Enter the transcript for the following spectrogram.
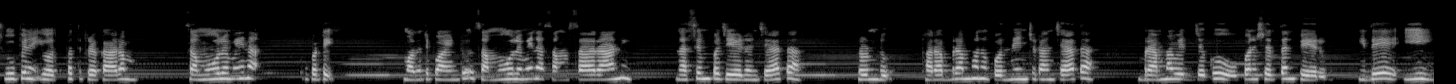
చూపిన ఈ ఉత్పత్తి ప్రకారం సమూలమైన ఒకటి. మొదటి పాయింట్ సమూలమైన సంసారాన్ని నశింపజేయడం చేత రెండు. పరబ్రహ్మను పొందించడం చేత బ్రహ్మ విద్యకు ఉపనిషత్ అని పేరు. ఇదే ఈ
